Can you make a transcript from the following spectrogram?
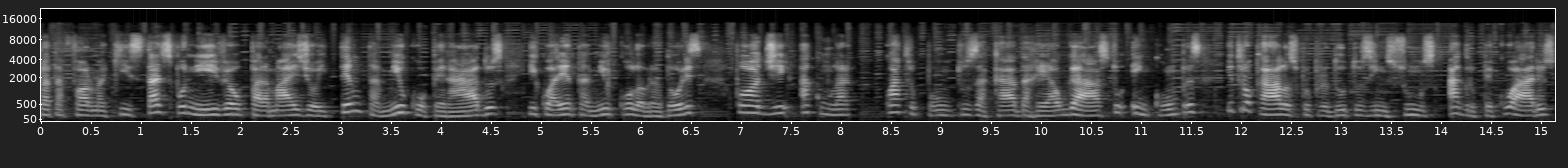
plataforma que está disponível para mais de 80 mil cooperados e 40 mil colaboradores, pode acumular quatro pontos a cada real gasto em compras e trocá-los por produtos e insumos agropecuários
